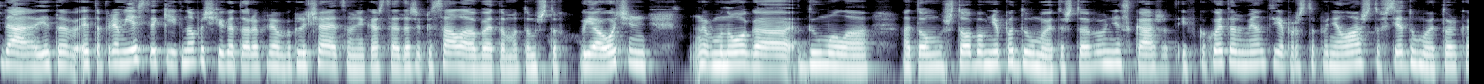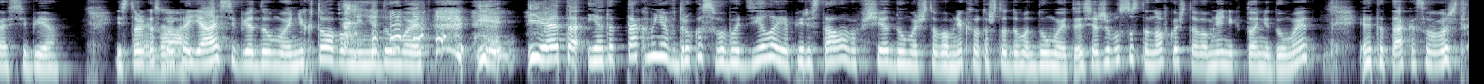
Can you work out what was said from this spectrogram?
Да, это, это прям есть такие кнопочки, которые прям выключаются. Мне кажется, я даже писала об этом, о том, что я очень много думала о том, что обо мне подумают и что обо мне скажут. И в какой-то момент я просто поняла, что все думают только о себе. И столько, да. сколько я о себе думаю, никто обо мне не думает. И, и, это, и это так меня вдруг освободило, я перестала вообще думать, что обо мне кто-то что думает. То есть я живу с установкой, что обо мне никто не думает. Это так освобождает.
